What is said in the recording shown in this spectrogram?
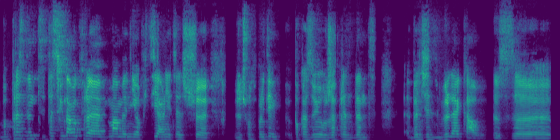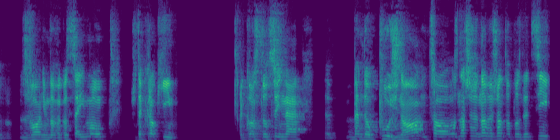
bo prezydent, te sygnały, które mamy nieoficjalnie też e, w Rzeczpospolitej pokazują, że prezydent będzie wylekał z zwołaniem nowego Sejmu, że te kroki konstytucyjne będą późno, co oznacza, że nowy rząd opozycji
